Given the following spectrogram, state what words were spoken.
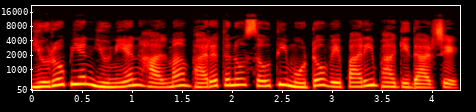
યુરોપિયન યુનિયન હાલમાં ભારતનો સૌથી મોટો વેપારી ભાગીદાર છે.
